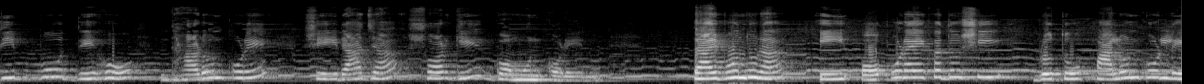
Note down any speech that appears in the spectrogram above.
দিব্য দেহ ধারণ করে সেই রাজা স্বর্গে গমন করেন। তাই বন্ধুরা, এই অপরা একাদশী ব্রত পালন করলে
